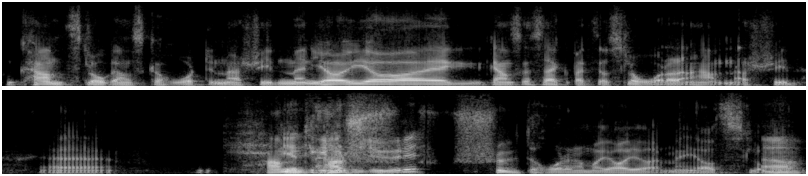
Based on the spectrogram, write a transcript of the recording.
de kan slå ganska hårt i Nashid, men jag, jag är ganska säker på att jag slår den här Nashid. Uh, han, jag han skjuter hårdare än vad jag gör, men jag slår ja.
